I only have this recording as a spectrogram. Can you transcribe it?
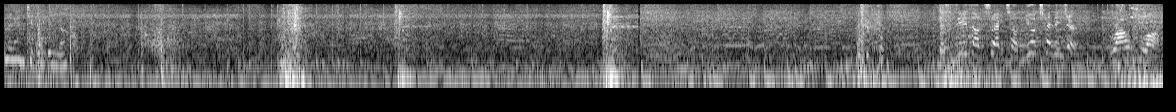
The 한 기분이군요. This is a new challenger. Round one.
